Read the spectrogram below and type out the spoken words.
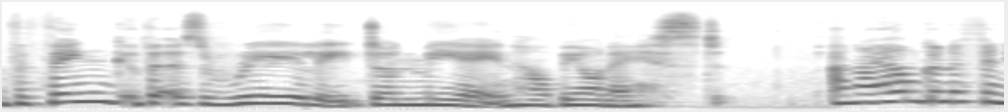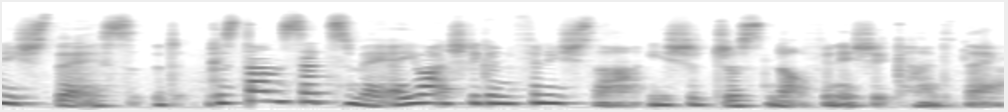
The thing that has really done me in, I'll be honest, and I am going to finish this because Dan said to me, Are you actually going to finish that? You should just not finish it, kind of thing.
